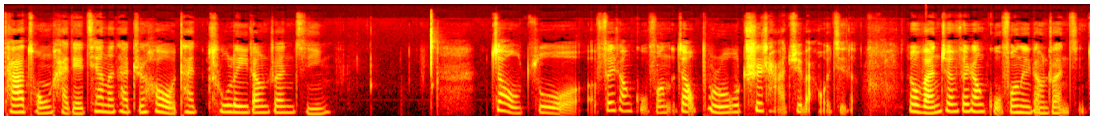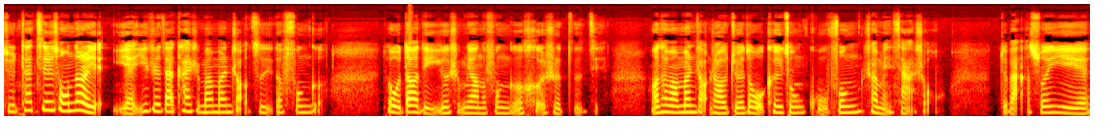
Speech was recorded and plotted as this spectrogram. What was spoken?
他从海蝶签了他之后，他出了一张专辑，叫做非常古风的，叫不如吃茶去吧，我记得。就完全非常古风的一张专辑，就他其实从那儿也也一直在开始慢慢找自己的风格，就我到底一个什么样的风格合适自己，然后他慢慢找着，觉得我可以从古风上面下手，对吧？所以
